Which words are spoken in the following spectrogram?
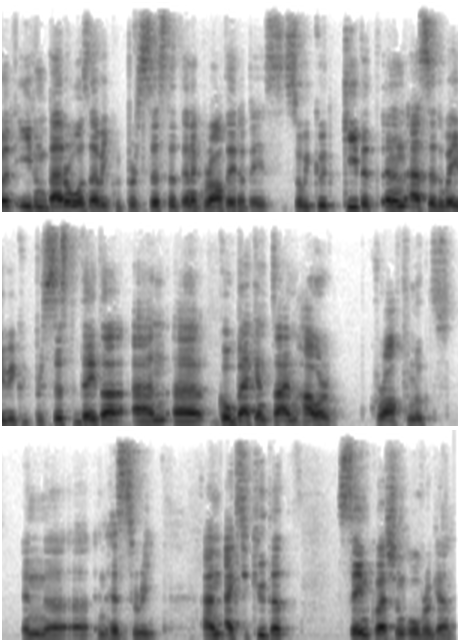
But even better was that we could persist it in a graph database. So we could keep it in an ACID way. We could persist the data and uh, go back in time how our graph looked in uh, in history, and execute that same question over again.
